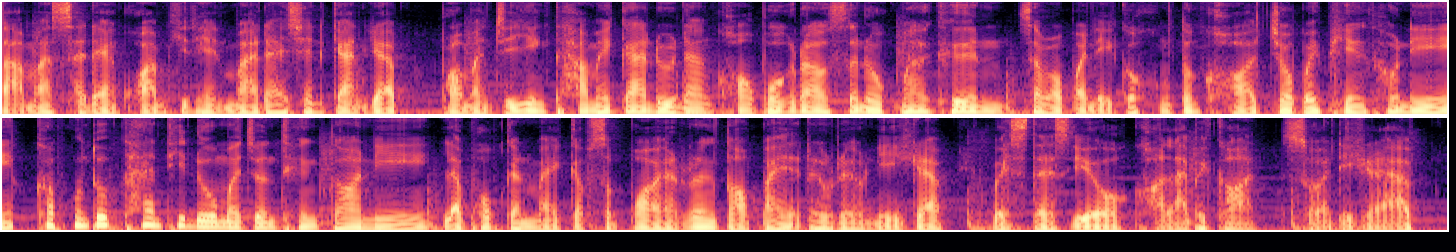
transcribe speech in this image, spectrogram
สามารถแสดงความคิดเห็นมาได้เช่นกันครับ เพราะมันจะยิ่งทำให้การดูหนังของพวกเราสนุกมากขึ้นสำหรับวันนี้ก็คงต้องขอจบไว้เพียงเท่านี้ ขอบคุณทุกท่านที่ดูมาจนถึงตอนนี้ แล้วพบกันใหม่กับสปอยเรื่องต่อไปเร็วๆนี้ครับเวสเทอร์สตีโอขอลาไปก่อน สวัสดีครับ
